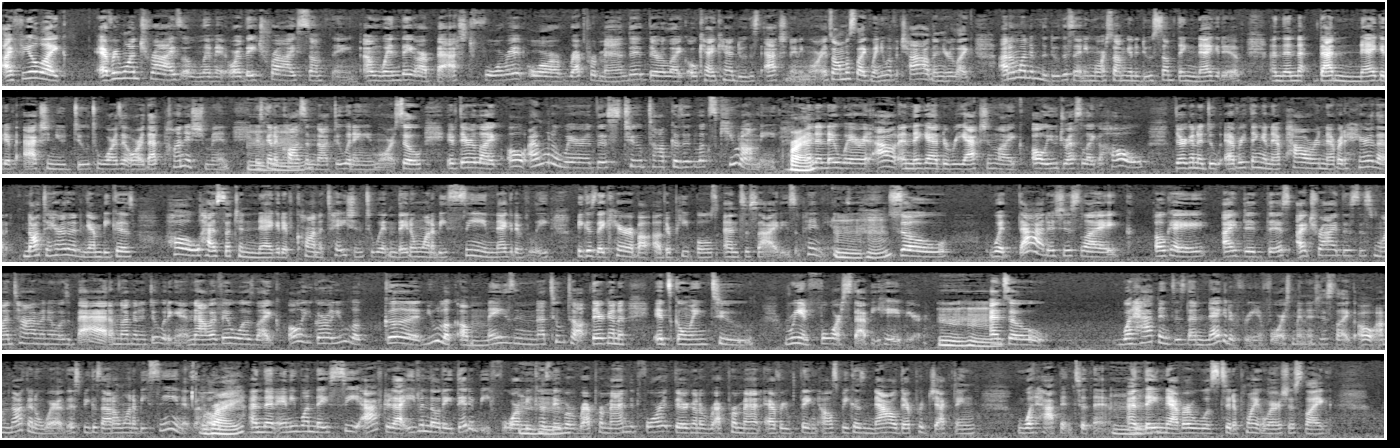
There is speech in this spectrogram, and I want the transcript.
I feel like everyone tries a limit or they try something and when they are bashed for it or reprimanded they're like okay i can't do this action anymore. It's almost like when you have a child and you're like i don't want him to do this anymore so i'm going to do something negative. And then that, that negative action you do towards it or that punishment is going to cause mm-hmm. them not do it anymore. So if they're like oh i want to wear this tube top because it looks cute on me Right. and then they wear it out and they get the reaction like oh you dress like a hoe they're going to do everything in their power never to hear that not to hear that again because hoe has such a negative connotation to it and they don't want to be seen negatively because they care about other people's and society's opinions. So with that it's just like okay i did this i tried this this one time and it was bad i'm not going to do it again. Now if it was like oh you girl you look good you look amazing in that two top they're going to it's going to reinforce that behavior. Mm-hmm. and so what happens is that negative reinforcement is just like, oh, I'm not going to wear this because I don't want to be seen as a hoe. Right. And then anyone they see after that, even though they did it before because they mm-hmm. were reprimanded for it, they're going to reprimand everything else because now they're projecting what happened to them. And they mm-hmm. never was to the point where it's just like,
